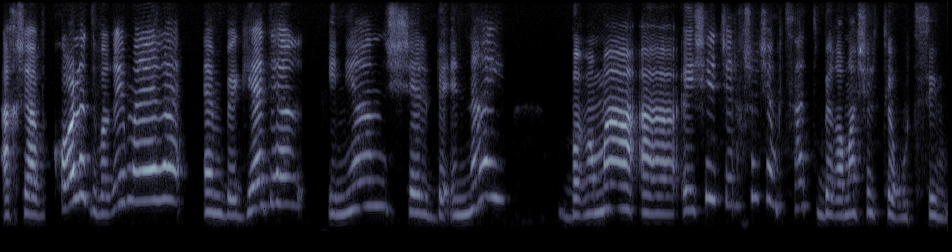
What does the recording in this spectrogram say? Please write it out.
עכשיו, כל הדברים האלה הם בגדר עניין של בעיניי ברמה האישית, שאני חושבת שהם קצת ברמה של תירוצים,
